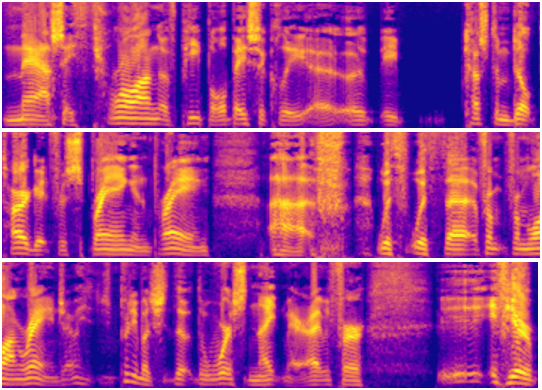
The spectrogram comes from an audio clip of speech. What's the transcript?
mass, a throng of people, basically uh, a custom built target for spraying and praying uh, with with uh, from from long range. I mean, pretty much the the worst nightmare. I mean, for if you're,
